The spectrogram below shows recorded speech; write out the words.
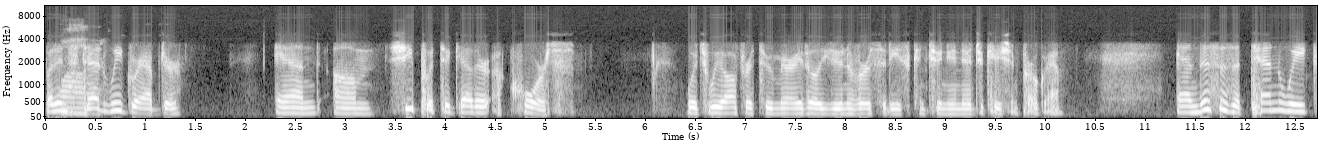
But wow. instead, we grabbed her, and um, she put together a course which we offer through Maryville University's continuing education program. And this is a 10 week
